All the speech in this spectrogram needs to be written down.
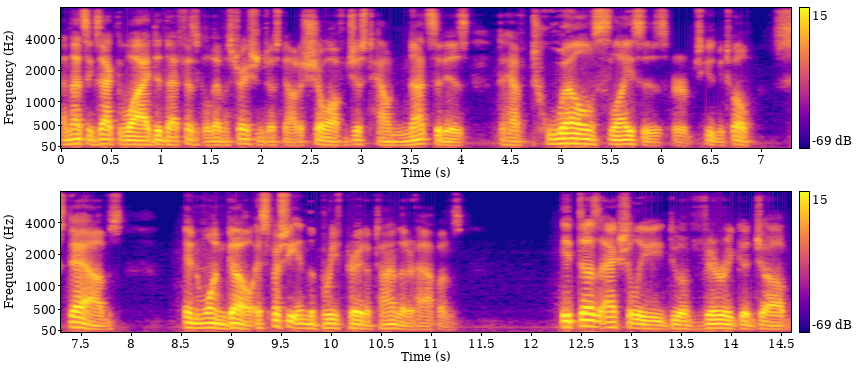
And that's exactly why I did that physical demonstration just now to show off just how nuts it is to have 12 slices, or excuse me, 12 stabs in one go, especially in the brief period of time that it happens. It does actually do a very good job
